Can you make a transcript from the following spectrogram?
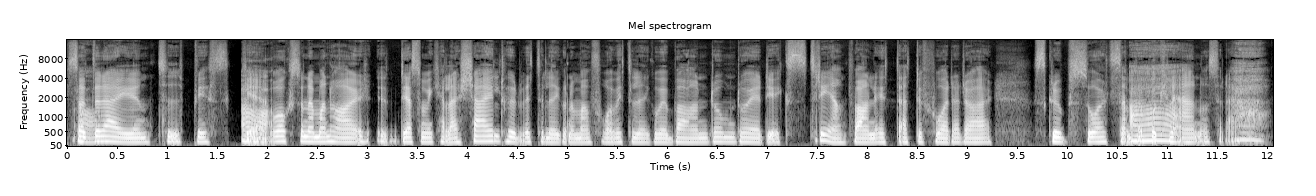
så ja. det där är ju en typisk... Ja. Eh, och också när man har det som vi kallar childhood vitiligo, när man får vitiligo vid barndom, då är det ju extremt vanligt att du får det du har skrubbsår till exempel ah. på knän och sådär.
